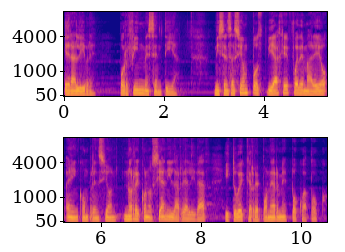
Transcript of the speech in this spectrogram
Era libre, por fin me sentía. Mi sensación post viaje fue de mareo e incomprensión, no reconocía ni la realidad y tuve que reponerme poco a poco.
